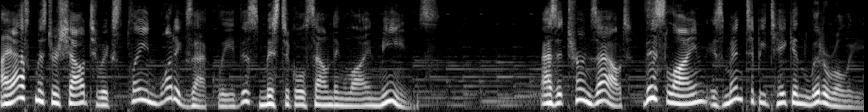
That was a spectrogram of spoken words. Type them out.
I asked Mr. Xiao to explain what exactly this mystical sounding line means. As it turns out, this line is meant to be taken literally.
